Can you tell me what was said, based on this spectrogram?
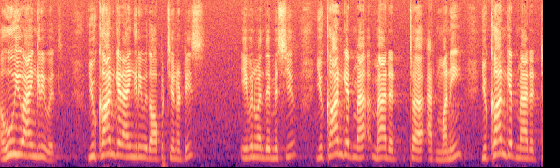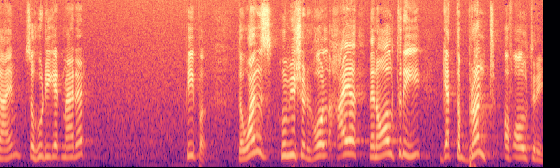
Or who are you angry with? You can't get angry with opportunities, even when they miss you. You can't get ma- mad at, uh, at money. You can't get mad at time. So who do you get mad at? People. The ones whom you should hold higher than all three get the brunt of all three.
